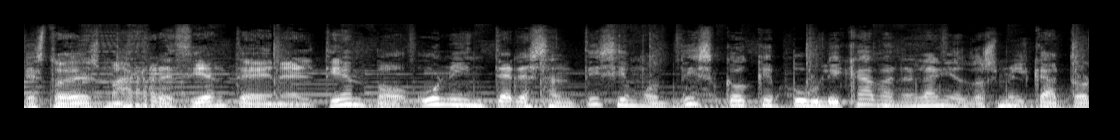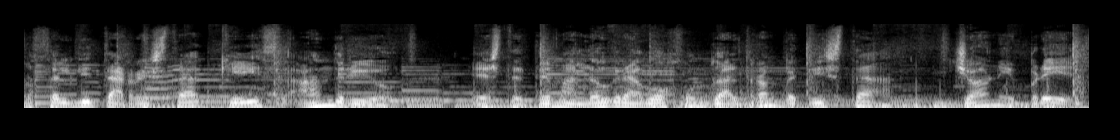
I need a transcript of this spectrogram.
Esto es más reciente en el tiempo, un interesantísimo disco que publicaba en el año 2014 el guitarrista Keith Andrew. Este tema lo grabó junto al trompetista Johnny Britt.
